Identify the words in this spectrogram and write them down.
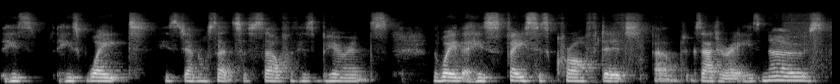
his his weight, his general sense of self, with his appearance, the way that his face is crafted um, to exaggerate his nose,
